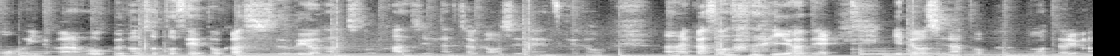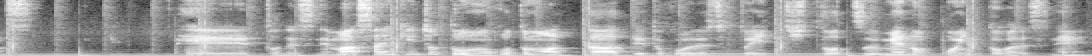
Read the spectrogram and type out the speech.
多いのかな？僕のちょっと正当化するようなちょっと感じになっちゃうかもしれないんですけど、まあ、なんかそんな内容で聞いてほしいなと思っております。えー、っとですね、まあ最近ちょっと思うこともあったっていうところで、ちょっと一つ目のポイントがですね、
